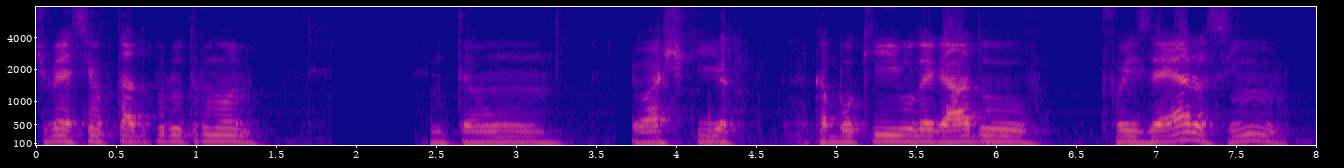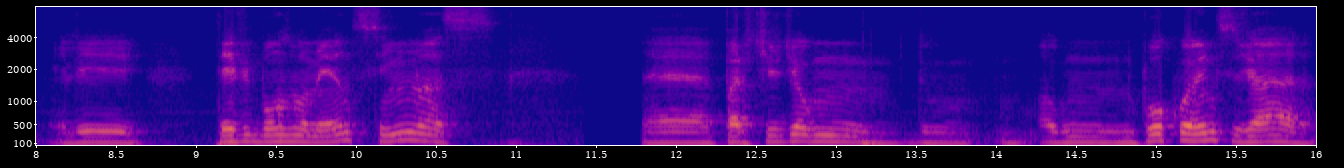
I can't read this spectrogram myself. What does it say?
tivessem optado por outro nome. Então, eu acho que acabou que o legado foi zero, assim. Ele teve bons momentos, sim, mas é, a partir de algum, do, algum um pouco antes já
